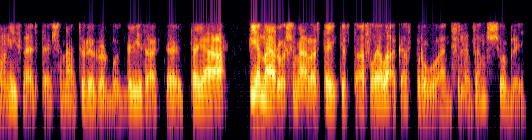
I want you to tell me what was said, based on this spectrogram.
un izvērtēšanā. Tur ir varbūt drīzāk tajā piemērošanā, var teikt, ir tās lielākās problēmas redzams šobrīd.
